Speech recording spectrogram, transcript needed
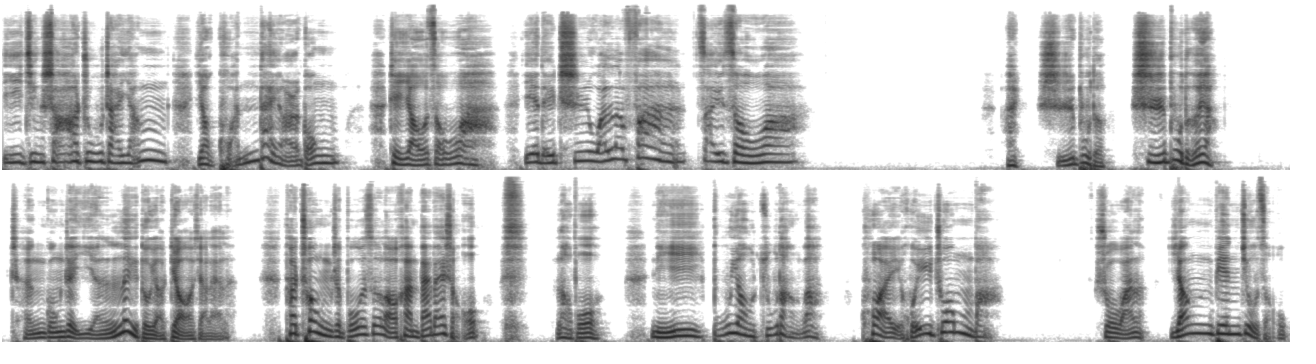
已经杀猪宰羊，要款待二公，这要走啊，也得吃完了饭再走啊。哎，使不得，使不得呀！陈宫这眼泪都要掉下来了，他冲着伯奢老汉摆摆手：“老伯，你不要阻挡了，快回庄吧。”说完了。扬鞭就走，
